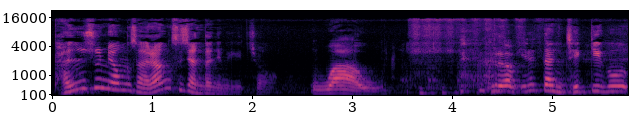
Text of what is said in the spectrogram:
단수 명사랑 쓰지 않는다는 얘기겠죠. wow. 그럼 일단 제끼고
